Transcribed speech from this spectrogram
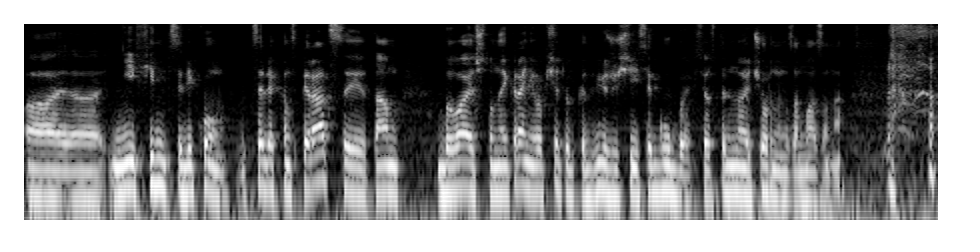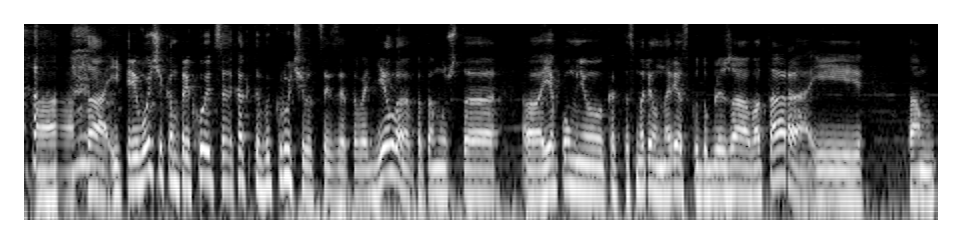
э, не фильм целиком. В целях конспирации там бывает, что на экране вообще только движущиеся губы, все остальное черным замазано. А, Да, и переводчикам приходится как-то выкручиваться из этого дела, потому что э, я помню, как-то смотрел нарезку дубляжа «Аватара», и там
